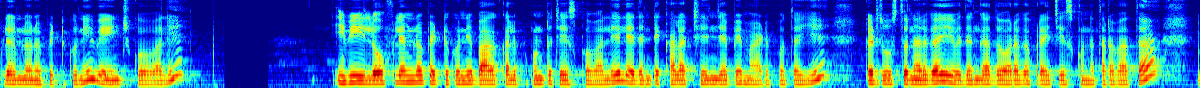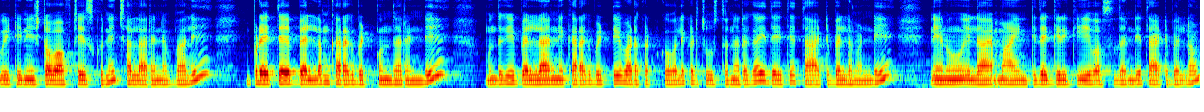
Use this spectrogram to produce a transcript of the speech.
ఫ్లేమ్లోనే పెట్టుకుని వేయించుకోవాలి. ఇవి లో ఫ్లేమ్లో పెట్టుకుని బాగా కలుపుకుంటూ చేసుకోవాలి. లేదంటే కలర్ చేంజ్ అయిపోయి మాడిపోతాయి. ఇక్కడ చూస్తున్నారుగా ఈ విధంగా దోరగా ఫ్రై చేసుకున్న తర్వాత వీటిని స్టవ్ ఆఫ్ చేసుకుని చల్లారనివ్వాలి. ఇప్పుడైతే బెల్లం కరగబెట్టుకుందారండి. ముందుగా ఈ బెల్లాన్ని కరగబెట్టి వడకట్టుకోవాలి. ఇక్కడ చూస్తున్నారుగా ఇదైతే తాటి బెల్లం అండి. నేను ఇలా మా ఇంటి దగ్గరికి వస్తుందండి తాటి బెల్లం.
